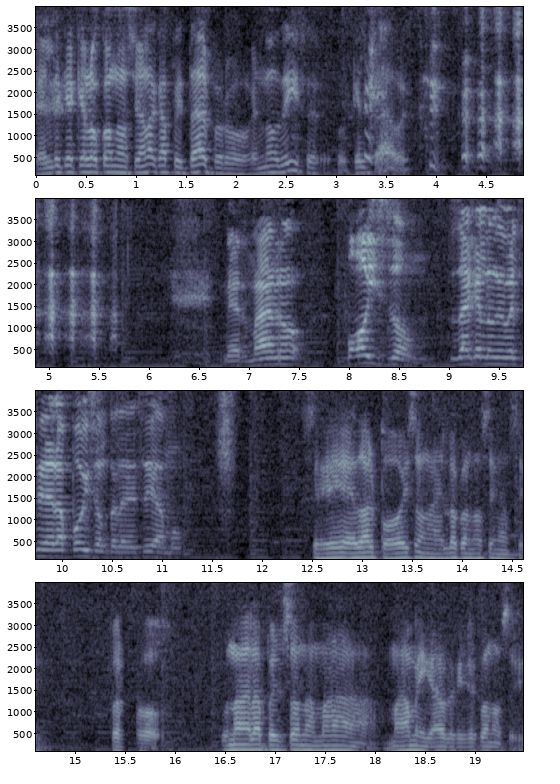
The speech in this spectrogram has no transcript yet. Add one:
Él dice que lo conoció en la capital, pero él no dice, porque él sabe. Mi hermano Poison. Tú sabes que en la universidad era Poison que le decíamos. Sí, Edward Poison, a él lo conocen así. Pero una de las personas más, más amigables que yo he conocido.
